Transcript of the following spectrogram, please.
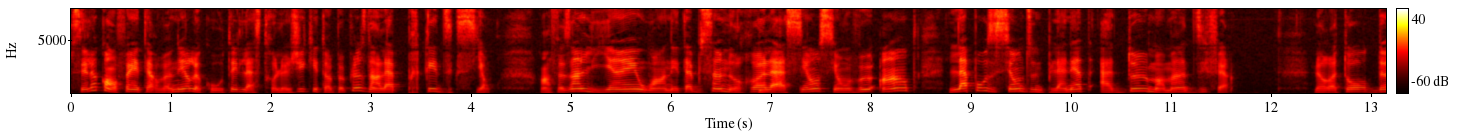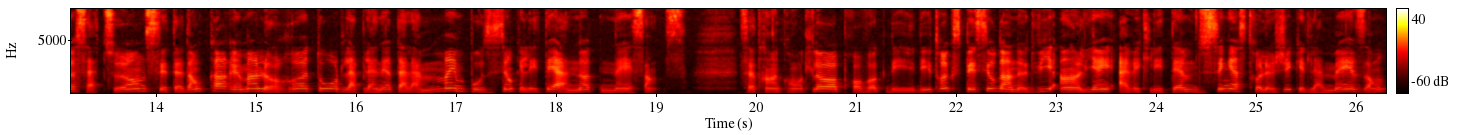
C'est là qu'on fait intervenir le côté de l'astrologie qui est un peu plus dans la prédiction, en faisant lien ou en établissant une relation, si on veut, entre la position d'une planète à deux moments différents. Le retour de Saturne, c'était donc carrément le retour de la planète à la même position qu'elle était à notre naissance. Cette rencontre-là provoque des, trucs spéciaux dans notre vie en lien avec les thèmes du signe astrologique et de la maison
